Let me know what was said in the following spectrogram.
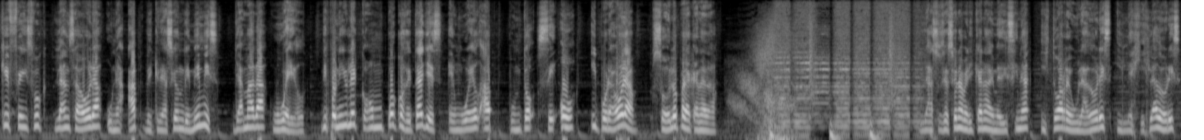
que Facebook lanza ahora una app de creación de memes llamada Whale, disponible con pocos detalles en whaleapp.co y por ahora solo para Canadá. La Asociación Americana de Medicina instó a reguladores y legisladores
